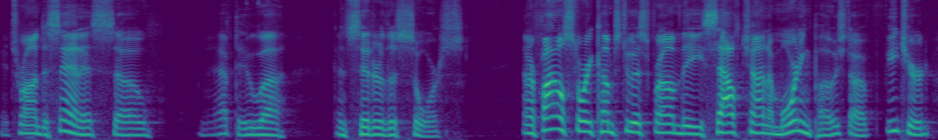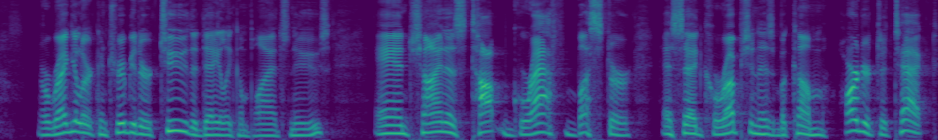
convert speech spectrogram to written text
it's Ron DeSantis, so you have to uh, consider the source. And our final story comes to us from the South China Morning Post, a featured a regular contributor to the Daily Compliance News. And China's top graph buster has said corruption has become harder to detect,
